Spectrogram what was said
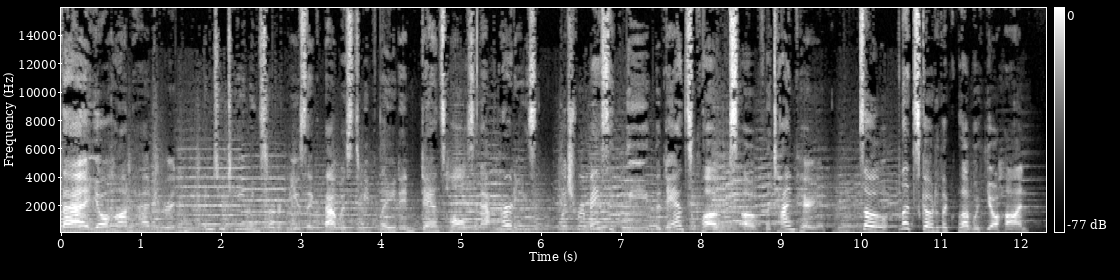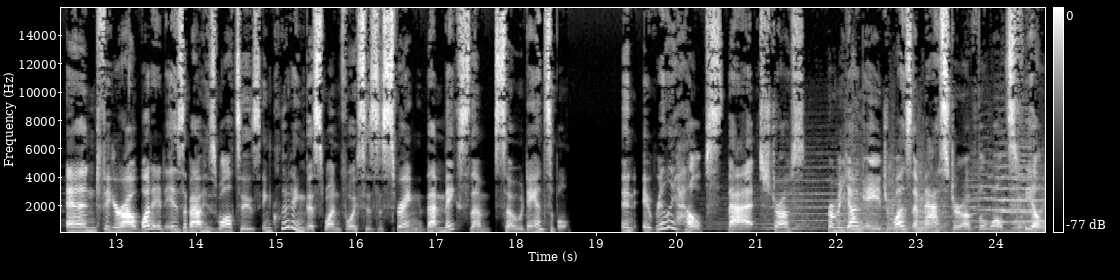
That Johann had written entertaining sort of music that was to be played in dance halls and at parties, which were basically the dance clubs of the time period. So let's go to the club with Johann and figure out what it is about his waltzes, including this one, Voices of Spring, that makes them so danceable. And it really helps that Strauss, from a young age, was a master of the waltz feel,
